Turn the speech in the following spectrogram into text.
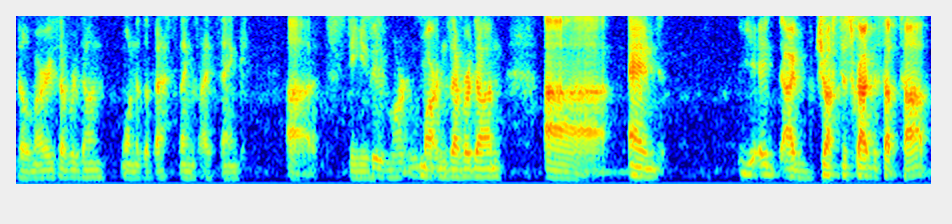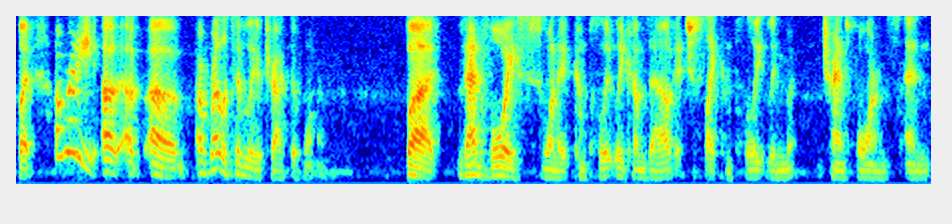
Bill Murray's ever done, one of the best things I think uh, Steve, Steve Martin's Martin's ever done, uh, and I just described this up top, but already a, a, a, a relatively attractive woman. But that voice, when it completely comes out, it just like completely transforms and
